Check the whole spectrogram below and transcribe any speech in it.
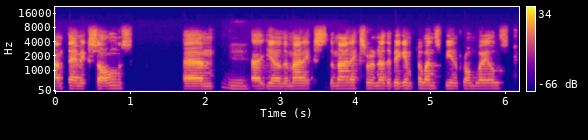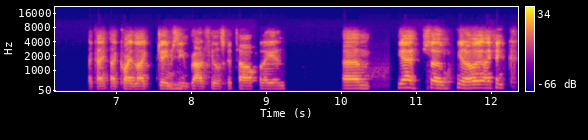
anthemic songs. Um, yeah. uh, you know, the Manics, the Manics were another big influence being from Wales. I, I quite like James mm-hmm. Dean Bradfield's guitar playing. Um, yeah, so you know, I think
